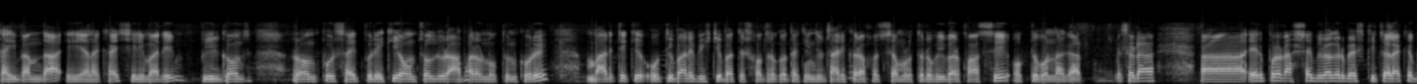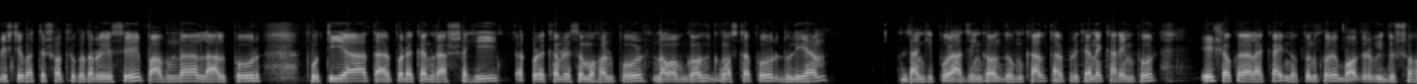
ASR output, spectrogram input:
গাইবান্ধা এই এলাকায় শিলিমারি পীরগঞ্জ রংপুর সাইদপুর একই অঞ্চল জুড়ে আবারও নতুন করে বাড়ি থেকে অতি ভারী বৃষ্টিপাতের সতর্কতা কিন্তু জারি করা হচ্ছে মূলত রবিবার পাঁচই অক্টোবর নাগাদ। আহ, এরপরে রাজশাহী বিভাগের বেশ কিছু এলাকায় বৃষ্টিপাতের সতর্কতা রয়েছে। পাবনা লালপুর পুতিয়া তারপর এখানে রাজশাহী তারপর এখানে রয়েছে মোহনপুর নবাবগঞ্জ গোমস্তাপুর দুলিয়াম জাঙ্গিপুর, আজিমগঞ্জ, দুমকাল, তারপর এখানে কারিমপুর, এই সকল এলাকায় নতুন করে বজ্র বিদ্যুৎ সহ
